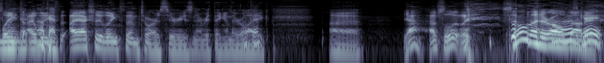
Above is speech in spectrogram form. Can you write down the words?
linked it. I linked Okay. I actually linked them to our series and everything, and they were like, uh, yeah, absolutely. so Cool. they're all Oh, that's about great. it.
